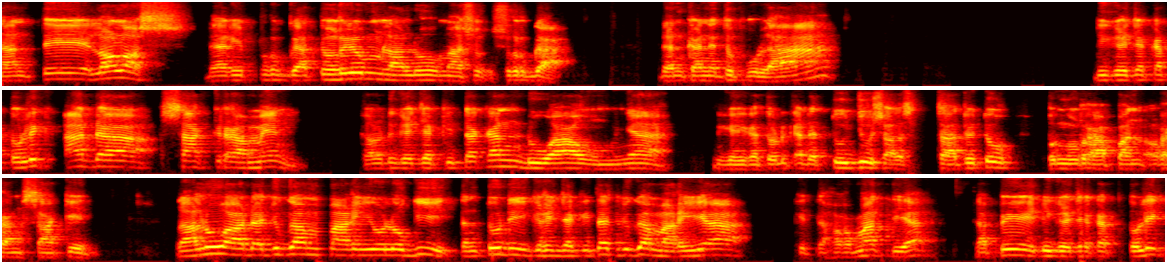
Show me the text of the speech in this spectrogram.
nanti lolos dari purgatorium lalu masuk surga. Dan karena itu pula di gereja Katolik ada sakramen. Kalau di gereja kita kan dua umumnya. Di gereja Katolik ada tujuh, salah satu itu pengurapan orang sakit. Lalu ada juga Mariologi. Tentu di gereja kita juga Maria kita hormat ya. Tapi di gereja Katolik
